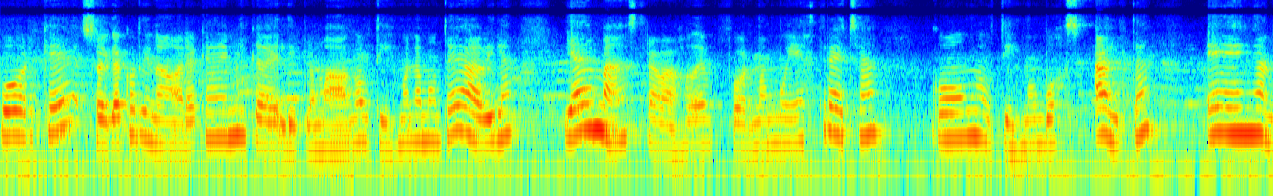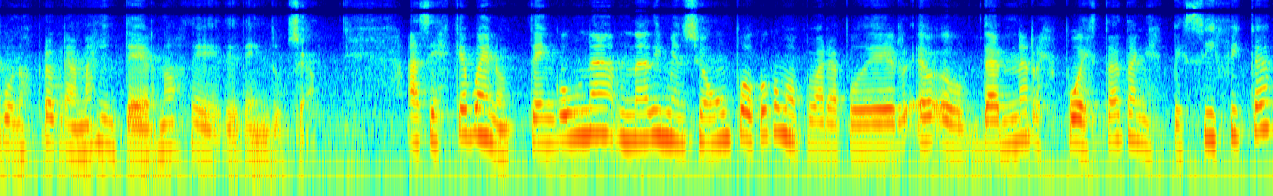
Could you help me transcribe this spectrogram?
porque soy la coordinadora académica del Diplomado en Autismo en la Monte Ávila y además trabajo de forma muy estrecha con autismo en voz alta en algunos programas internos de, inducción. Así es que bueno, tengo una, dimensión un poco como para poder eh, dar una respuesta tan específica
